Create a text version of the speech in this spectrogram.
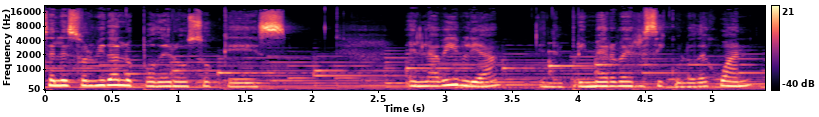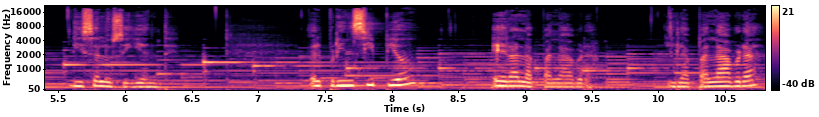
se les olvida lo poderoso que es. En la Biblia, en el primer versículo de Juan, dice lo siguiente. El principio era la palabra y la palabra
